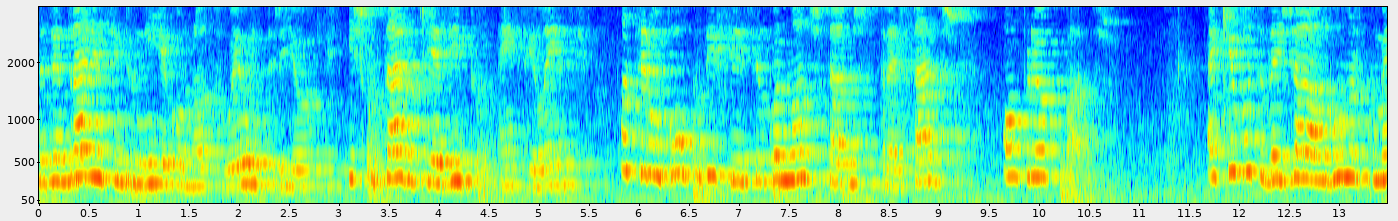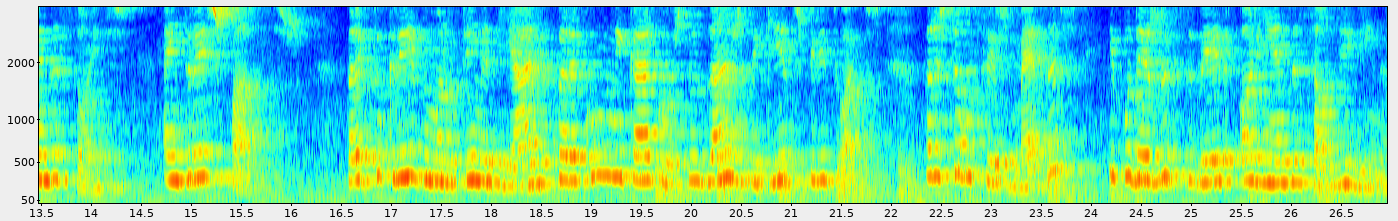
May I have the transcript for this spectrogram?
Mas entrar em sintonia com o nosso eu interior e escutar o que é dito em silêncio pode ser um pouco difícil quando nós estamos estressados ou preocupados. Aqui eu vou-te deixar algumas recomendações em três passos para que tu cries uma rotina diária para comunicar com os teus anjos e guias espirituais, para estabelecer metas e poder receber orientação divina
